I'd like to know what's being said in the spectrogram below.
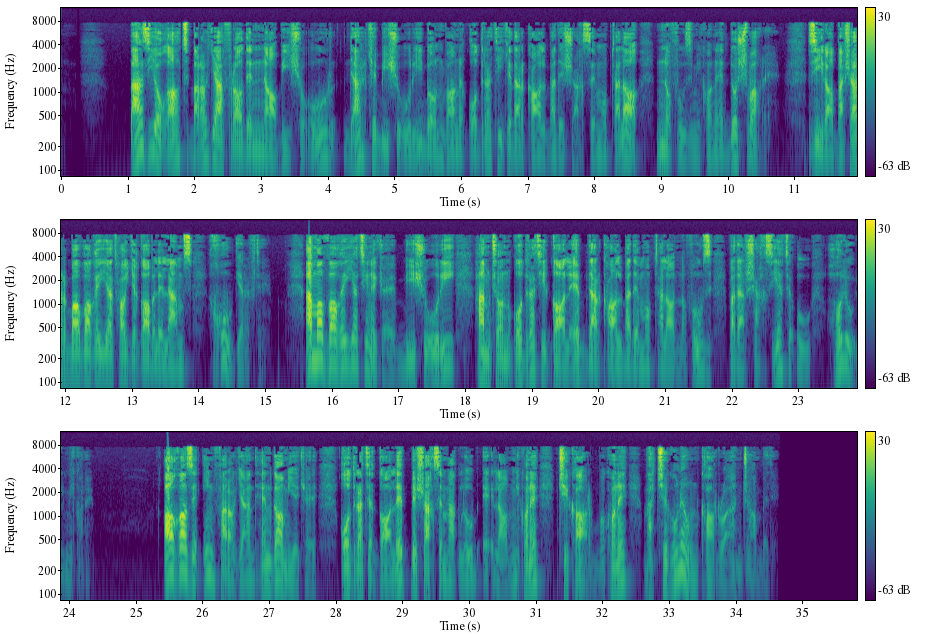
بعضی اوقات برای افراد نابیشعور درک بیشعوری به عنوان قدرتی که در کالبد شخص مبتلا نفوذ می‌کنه دشواره. زیرا بشر با واقعیتهای قابل لمس خو گرفته. اما واقعیت اینه که بیشعوری همچون قدرتی غالب در کالبد مبتلا نفوذ و در شخصیت او حلول می‌کنه. آغاز این فرایند هنگامیه که قدرت غالب به شخص مغلوب اعلام می‌کنه چی کار بکنه و چگونه اون کار رو انجام بده.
